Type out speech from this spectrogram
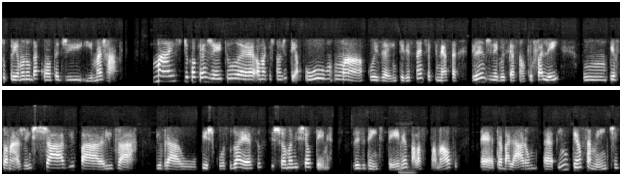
Supremo não dá conta de ir mais rápido. Mas, de qualquer jeito, é uma questão de tempo. Uma coisa interessante é que nessa grande negociação que eu falei, um personagem chave para livrar, livrar o pescoço do Aécio se chama Michel Temer. presidente Temer, Palácio Planalto, é, trabalharam é, intensamente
